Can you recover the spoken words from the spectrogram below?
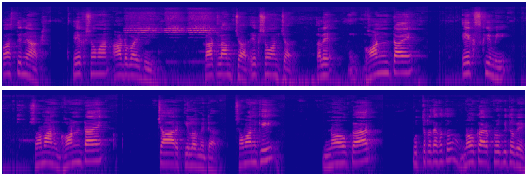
পাঁচ তিনে আট। এক্স সমান আট বাই দুই। কাটলাম চার এক্স সমান চার। তাহলে ঘন্টায় এক্স কিমি সমান ঘন্টায় চার কিলোমিটার। সমান কি? নৌকার, উত্তরটা দেখো তো, নৌকার প্রকৃত বেগ।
